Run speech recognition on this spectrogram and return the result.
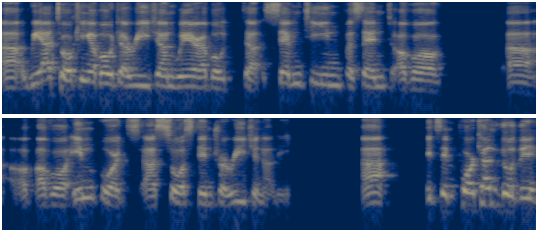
uh, we are talking about a region where about 17% uh, of our uh, of, our imports are sourced intra-regionally. Uh, it's important, though, the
